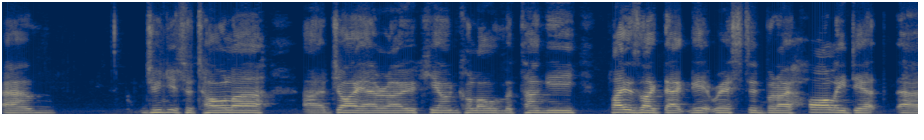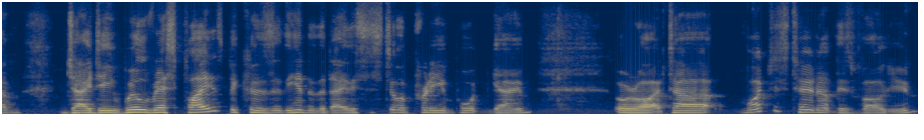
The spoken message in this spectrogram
um, Junior Tatola, uh, Jai Arrow, Keaon Koloamatangi, players like that get rested, but I highly doubt um, JD will rest players because at the end of the day, this is still a pretty important game. All right, uh, might just turn up this volume.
